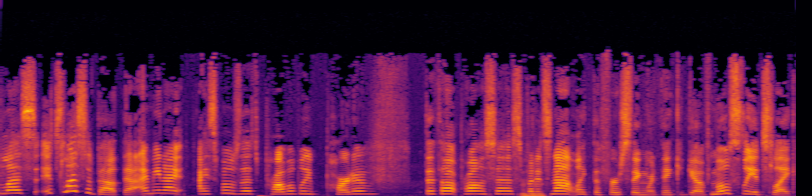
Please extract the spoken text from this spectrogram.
Less it's less about that. I mean, I I suppose that's probably part of the thought process, but it's not like the first thing we're thinking of. Mostly it's like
